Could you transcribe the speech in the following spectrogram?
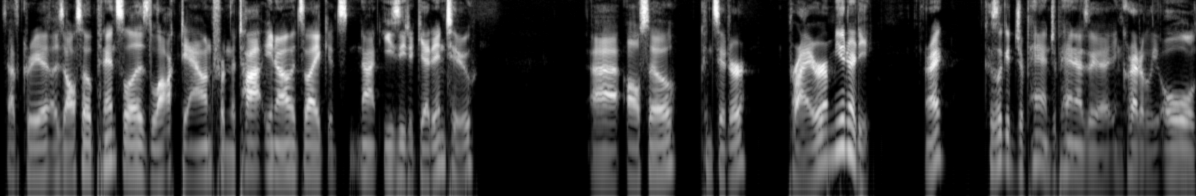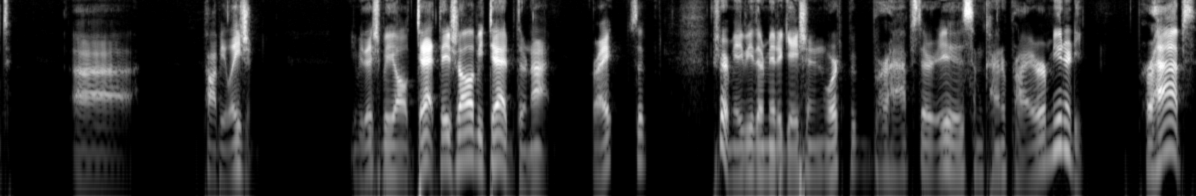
South Korea is also a peninsula, is locked down from the top. You know, it's like it's not easy to get into. Uh, also, consider prior immunity, right? Because look at Japan. Japan has an incredibly old uh, population. Maybe they should be all dead. They should all be dead, but they're not, right? So, sure, maybe their mitigation worked, but perhaps there is some kind of prior immunity. Perhaps.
